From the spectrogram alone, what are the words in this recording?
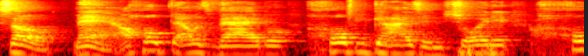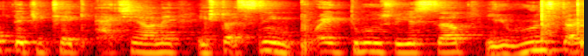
So, man, I hope that was valuable. Hope you guys enjoyed it. I hope that you take action on it and you start seeing breakthroughs for yourself and you really start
